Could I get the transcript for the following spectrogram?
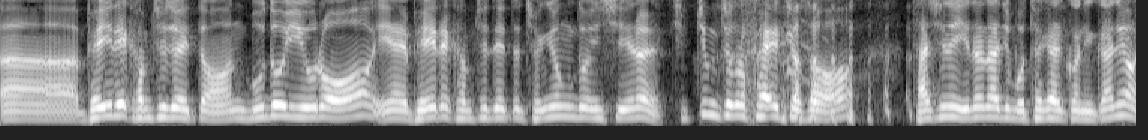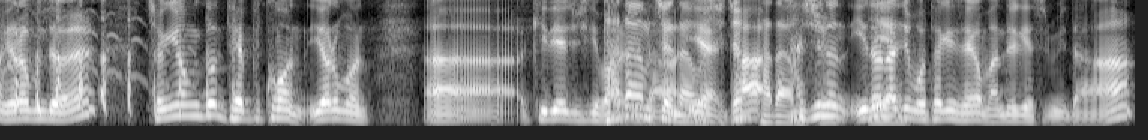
아, 베일에 감춰져 있던 무도 이후로 예, 베일에 감춰져 있던 정형돈 씨를 집중적으로 파헤쳐서 다시는 일어나지 못하게 할 거니까요. 여러분들 정형돈 데프콘 여러분 아, 기대해 주시기 바랍니다. 다다음 주에 나오시죠? 예, 다, 다다음 다시는 주. 일어나지 예. 못하게 제가 만들겠습니다.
